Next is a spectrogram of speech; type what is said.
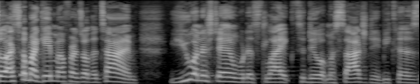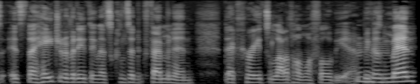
So I tell my gay male friends all the time, you understand what it's like to deal with misogyny because it's the hatred of anything that's considered feminine that creates a lot of homophobia because mm-hmm. men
